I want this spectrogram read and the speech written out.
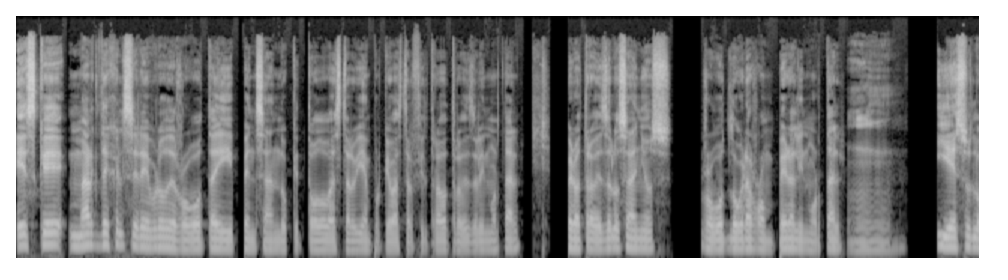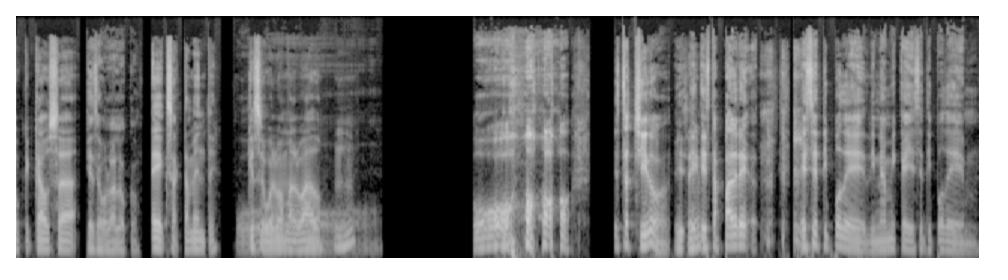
es que Mark deja el cerebro de robot ahí pensando que todo va a estar bien porque va a estar filtrado a través del inmortal, pero a través de los años robot logra romper al inmortal Mm, y eso es lo que causa que se vuelva loco. exactamente que se vuelva malvado. Oh, está chido. Sí. Está padre ese tipo de dinámica y ese tipo de mm,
